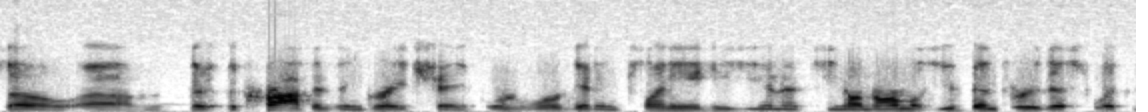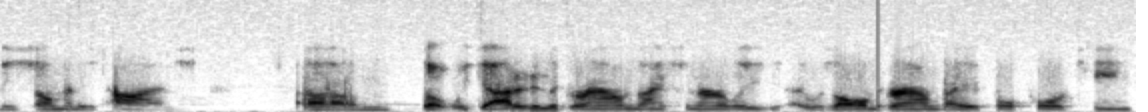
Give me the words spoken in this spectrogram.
so um, the, the crop is in great shape. We're we're getting plenty of heat units. You know, normal. You've been through this with me so many times, um, but we got it in the ground nice and early. It was all in the ground by April 14th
